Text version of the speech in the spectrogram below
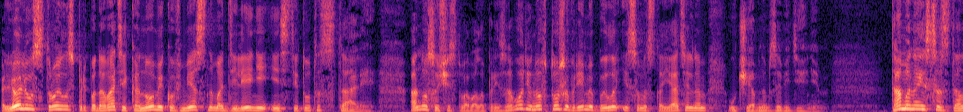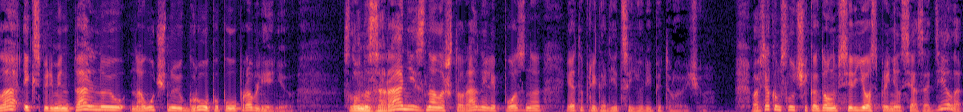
Лёля устроилась преподавать экономику в местном отделении Института стали. Оно существовало при заводе, но в то же время было и самостоятельным учебным заведением. Там она и создала экспериментальную научную группу по управлению – словно заранее знала, что рано или поздно это пригодится Юрию Петровичу. Во всяком случае, когда он всерьез принялся за дело,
